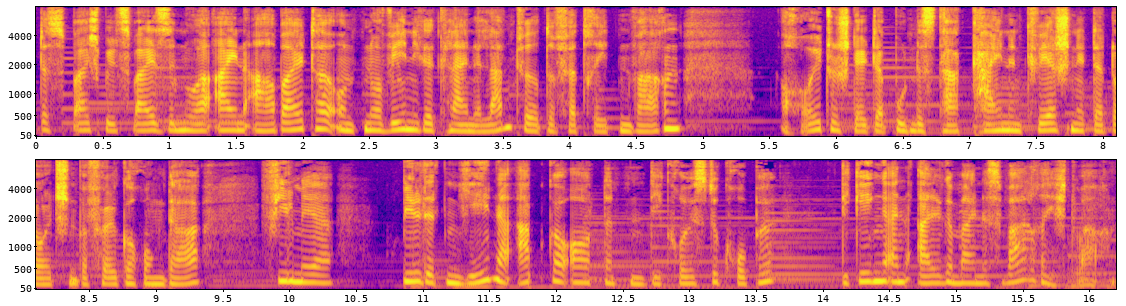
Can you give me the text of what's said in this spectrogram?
dass beispielsweise nur ein Arbeiter und nur wenige kleine Landwirte vertreten waren, auch heute stellt der Bundestag keinen Querschnitt der deutschen Bevölkerung dar, vielmehr bildeten jene Abgeordneten die größte Gruppe, die gegen ein allgemeines Wahlrecht waren.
